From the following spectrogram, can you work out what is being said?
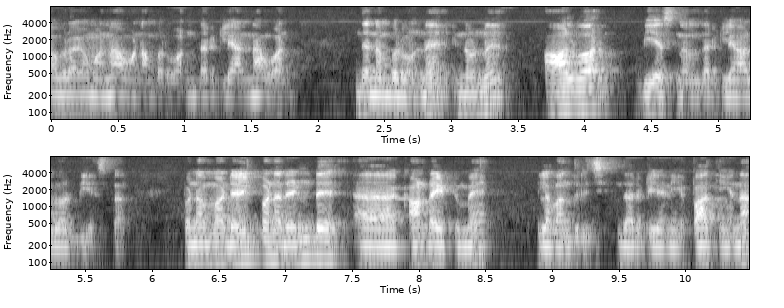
ஆப்ரகாம் அண்ணா ஒன் நம்பர் ஒன் இருக்கு அண்ணா ஒன் இந்த நம்பர் ஒன்று இன்னொன்று ஆழ்வார் பிஎஸ்என்எல் இருக்கு இல்லையா ஆழ்வார் பிஎஸ்என்எல் இப்போ நம்ம டெலிட் பண்ண ரெண்டு கான்டாக்ட்டுமே இதில் வந்துருச்சு. இந்த இருக்கு நீங்கள் பார்த்தீங்கன்னா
